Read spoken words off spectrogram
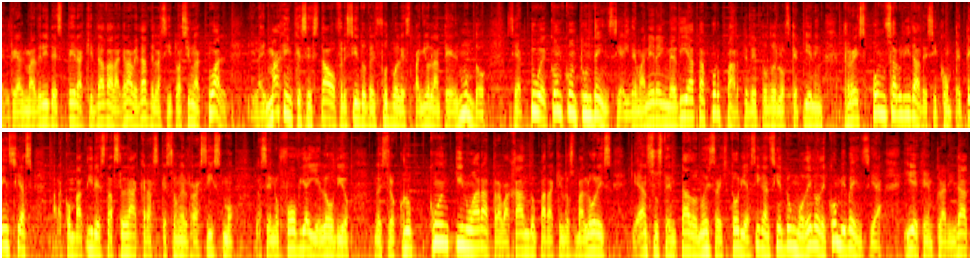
El Real Madrid espera que dada la gravedad de la situación actual y la imagen que se está ofreciendo del fútbol español ante el mundo, se actúe con contundencia y de manera inmediata por parte de todos los que tienen responsabilidades y competencias para combatir estas lacras que son el racismo, la xenofobia y el odio. Nuestro club continuará trabajando para que los valores que han sustentado nuestra historia sigan siendo un modelo de convivencia y ejemplaridad,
